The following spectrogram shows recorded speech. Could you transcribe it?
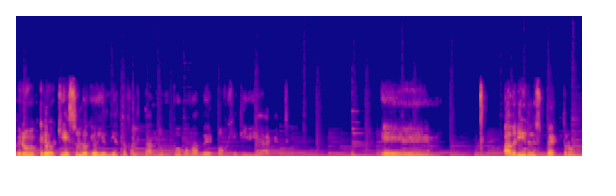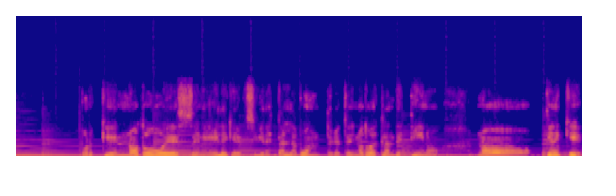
Pero creo que eso es lo que hoy en día está faltando, un poco más de objetividad, ¿cachai? Eh, abrir el espectro, porque no todo es CNL, que si bien está en la punta, ¿cachai? No todo es clandestino, no... Tienen que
